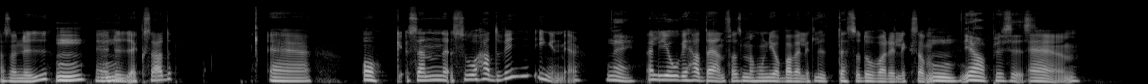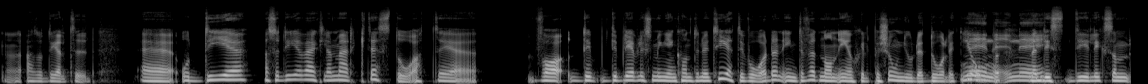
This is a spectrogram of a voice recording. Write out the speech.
alltså ny, Mm. eh, Mm. nyexad. Eh, och sen så hade vi ingen mer. Nej. Eller jo, vi hade en, fast men hon jobbar väldigt lite, så då var det liksom, Mm. Ja, precis. eh, alltså deltid. Eh, och det, alltså det verkligen märktes då att det, var, det, det blev liksom ingen kontinuitet i vården, inte för att någon enskild person gjorde ett dåligt jobb, Nej, nej, nej. men det, det liksom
